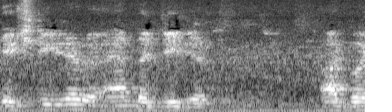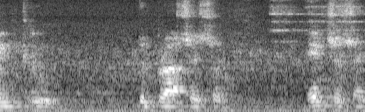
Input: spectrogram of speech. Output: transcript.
the exterior and the interior, are going through the process of exercise.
